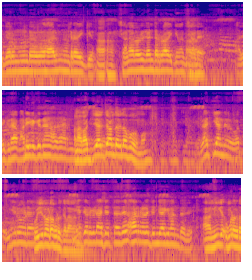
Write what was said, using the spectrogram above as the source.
இது ஒரு மூன்று கால் மூன்றரை விற்கும் ஆ ஆ சனர் ஒரு ரெண்டரை ரூபா விற்கும் அது சடை அது கிடா படி விற்குதான் ஆனால் ரஜ்ஜி அடிச்சா அந்த விலை போகுமோ இலட்சி அந்த உயிரோட உயிரோட கொடுக்கலாம். நேச்சர் கிடா செத்தது ஆறு லட்சம் ஜாக்கி வந்தது. ஆ நீங்கள் உங்களோட கூட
